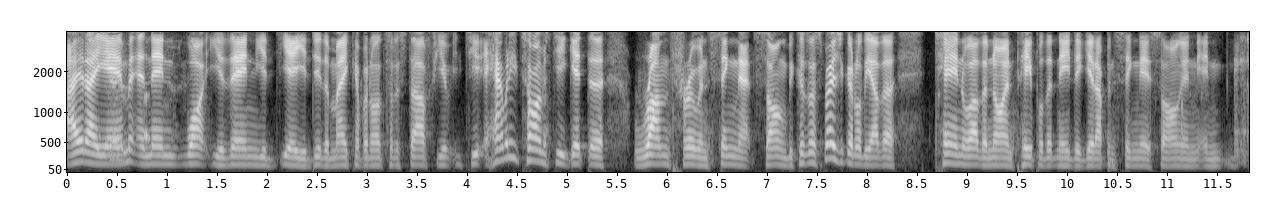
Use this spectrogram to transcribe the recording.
eight a.m. and then what? You then you yeah you do the makeup and all that sort of stuff. You, do you how many times do you get to run through and sing that song? Because I suppose you've got all the other ten or other nine people that need to get up and sing their song and, and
